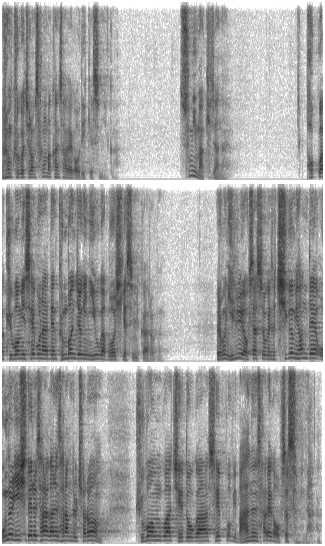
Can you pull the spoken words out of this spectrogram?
여러분 그것처럼 삭막한 사회가 어디 있겠습니까? 숨이 막히잖아요. 법과 규범이 세분화된 근본적인 이유가 무엇이겠습니까, 여러분? 여러분 인류 역사 속에서 지금 현대 오늘 이 시대를 살아가는 사람들처럼 규범과 제도가 세법이 많은 사회가 없었습니다.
